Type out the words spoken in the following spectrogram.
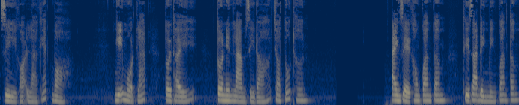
gì gọi là ghét bỏ. Nghĩ một lát, tôi thấy tôi nên làm gì đó cho tốt hơn. Anh rể không quan tâm, thì gia đình mình quan tâm.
